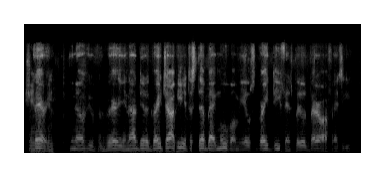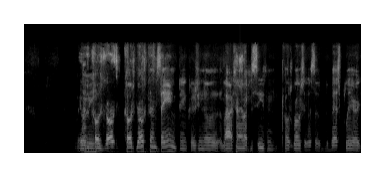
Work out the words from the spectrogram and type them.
Shane very, Larkin. You know, he was very, and I did a great job. He had to step back move on me. It was great defense, but it was better offense. He, it was I mean, Coach Groce. Coach Groce couldn't say anything because you know a lot of times after the season, Coach Groce is the best player.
